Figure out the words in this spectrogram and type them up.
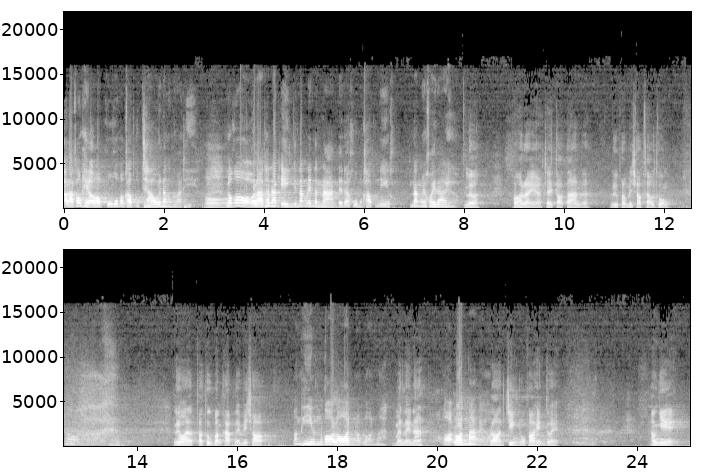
เวลาเข้าแถวครับครูเขาบังคับทุกเช้าให้นั่งสมาธิอ๋อแล้วก็เวลาถ้านั่งเองจะนั่งได้นานๆ แต่ถ้าครูบังคับนี่นั่งไม่ค่อยได้ครับเหรอเพราะอะไรอะใจต่อต้านเหรอหรือเพราะไม่ชอบเสาธงหรือว่าเพราะถูกบังคับเลยไม่ชอบ บางทีมันก็ร้อนครับร้อนมาก มันอะไรนะร้อนร้อนมากเลยครับร้อนจริงหลวงพ่อเห็นด้วย เอางี้ไ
